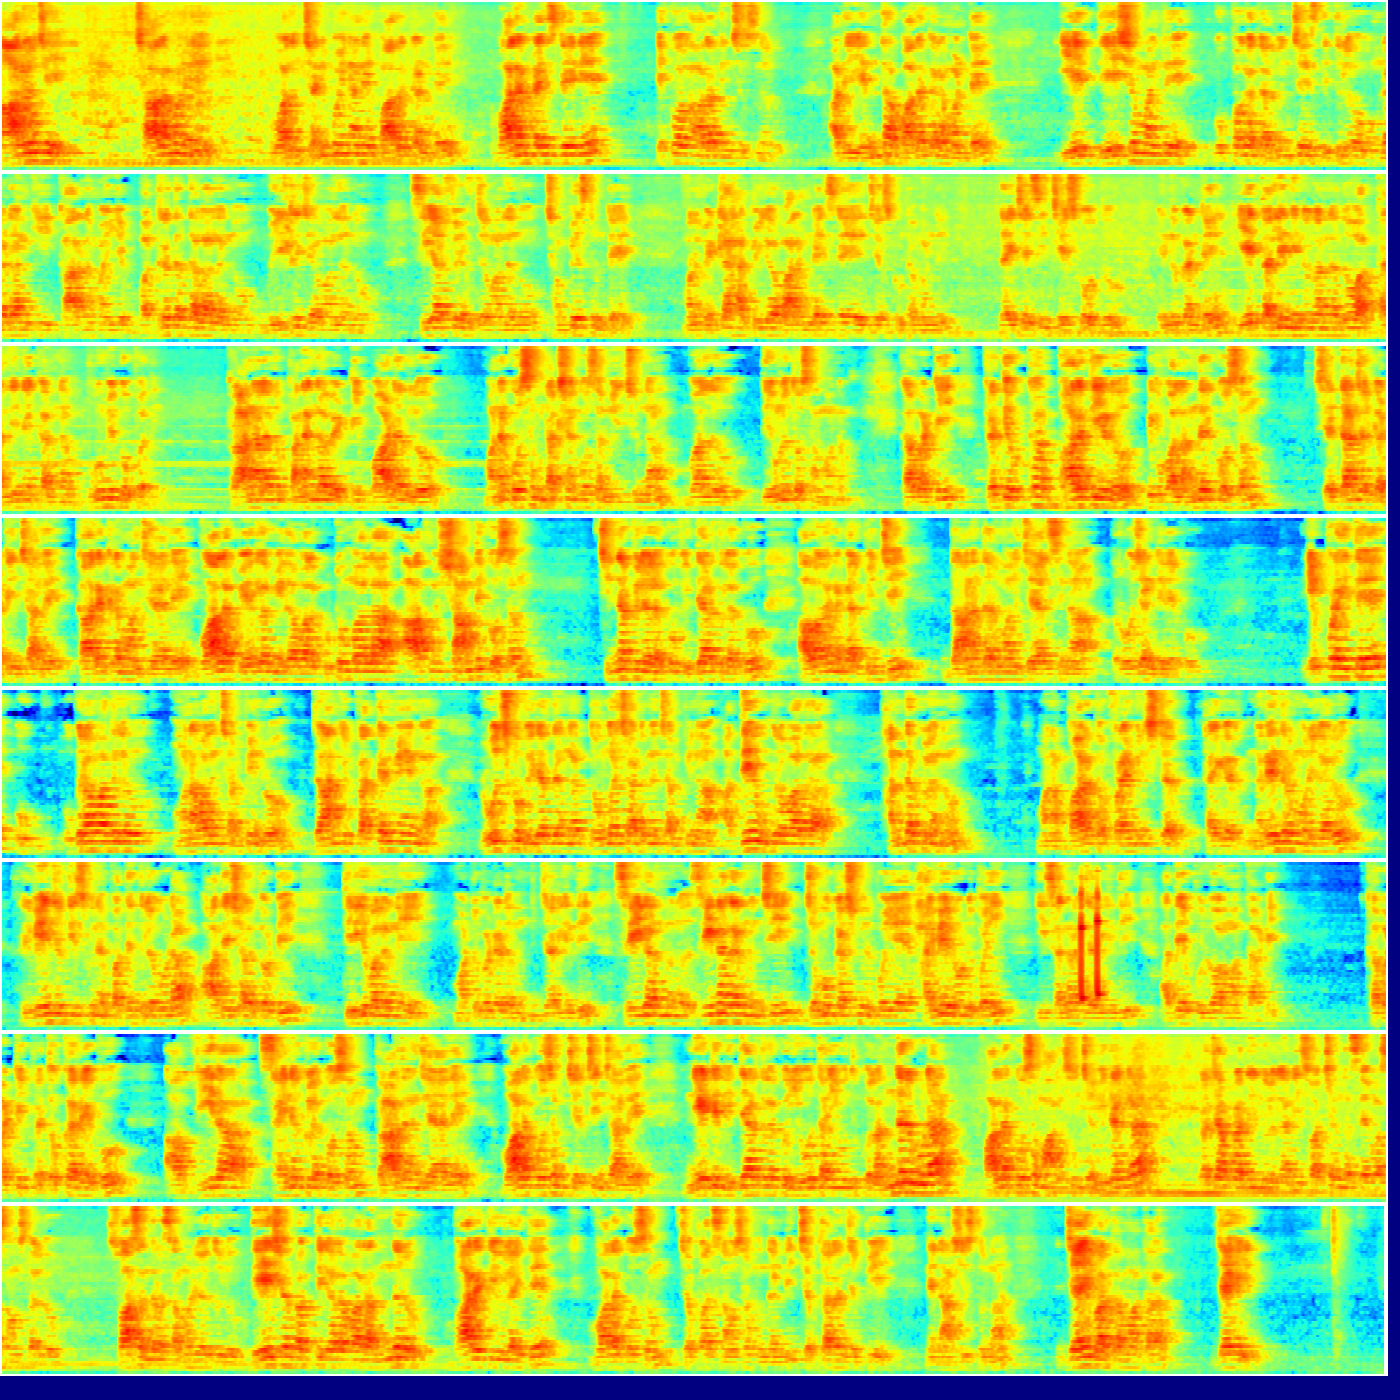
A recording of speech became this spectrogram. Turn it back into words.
ఆ రోజే చాలామంది వాళ్ళు చనిపోయిననే బాధ కంటే వాలంటైన్స్ డేనే ఎక్కువగా ఆరాధించుస్తున్నారు అది ఎంత బాధాకరం అంటే ఏ దేశం అయితే గొప్పగా గర్వించే స్థితిలో ఉండడానికి కారణమయ్యే భద్రతా దళాలను మిలిటరీ జవాన్లను సిఆర్పిఎఫ్ జవాన్లను చంపేస్తుంటే మనం ఎట్లా హ్యాపీగా వాలంటైన్స్ డే చేసుకుంటామండి? దయచేసి చేసుకోవద్దు. ఎందుకంటే ఏ తల్లి నిన్ను కన్నదో ఆ తల్లినే కన్న భూమి గొప్పది. ప్రాణాలను పనంగా పెట్టి బార్డర్లో మన కోసం రక్షణ కోసం నిల్చున్న వాళ్ళు దేవునితో సమానం. కాబట్టి ప్రతి ఒక్క భారతీయుడు రేపు వాళ్ళందరి కోసం శ్రద్ధాంజలి ఘటించాలి కార్యక్రమాలు చేయాలి. వాళ్ళ పేర్ల మీద వాళ్ళ కుటుంబాల ఆత్మశాంతి కోసం చిన్నపిల్లలకు విద్యార్థులకు అవగాహన కల్పించి దాన ధర్మాలు చేయాల్సిన రోజండి రేపు. ఎప్పుడైతే ఉగ్రవాదులు మన వాళ్ళని చంపినరో దానికి ప్రత్యామ్నాయంగా రూల్స్కు విరుద్ధంగా దొంగచాటున చంపిన అదే ఉగ్రవాద హంతకులను మన భారత prime minister tiger Narendra Modi garu revenge తీసుకునే పద్ధతిలో కూడా ఆదేశాలతోటి తిరిగి వాళ్ళని మట్టుపెట్టడం జరిగింది. శ్రీగర్ శ్రీనగర్ నుంచి జమ్మూ కాశ్మీర్ పోయే హైవే రోడ్డుపై ఈ సంఘటన జరిగింది. అదే పుల్వామా దాడి. కాబట్టి ప్రతి ఒక్కరు రేపు ఆ వీర సైనికుల కోసం ప్రార్థన చేయాలి. వాళ్ళ కోసం చర్చించాలి. నేటి విద్యార్థులకు యువత యువతకులందరూ కూడా వాళ్ళ కోసం ఆలోచించే విధంగా ప్రజాప్రతినిధులు కానీ స్వచ్ఛంద సేవా సంస్థలు స్వాతంత్ర సమరయోధులు దేశభక్తి గల వారందరూ భారతీయులైతే వాళ్ళ కోసం చెప్పాల్సిన అవసరం ఉందండి చెప్తారని చెప్పి నేను ఆశిస్తున్నా. జై భారతమాత జై హింద్.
